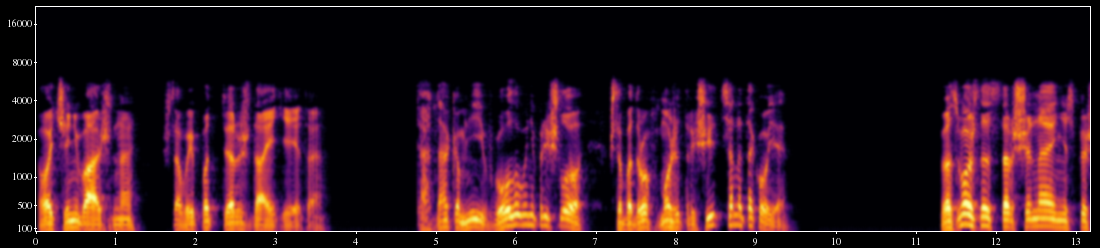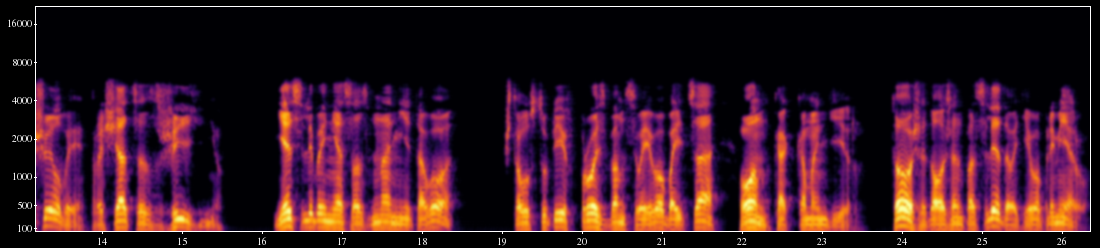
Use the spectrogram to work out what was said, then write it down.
Очень важно, что вы подтверждаете это. Да однако мне и в голову не пришло, что Бодров может решиться на такое. Возможно, старшина и не спешил бы прощаться с жизнью, если бы не осознание того, что, уступив просьбам своего бойца, он, как командир, тоже должен последовать его примеру.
